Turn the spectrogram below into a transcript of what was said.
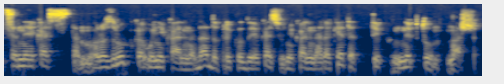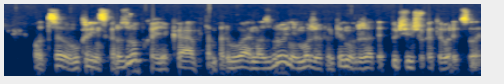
це не якась там розробка унікальна, да, до прикладу, якась унікальна ракета типу Нептун наша. От це українська розробка, яка там перебуває на озброєнні, може ефективно вражати ту чи іншу категорію цілей.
